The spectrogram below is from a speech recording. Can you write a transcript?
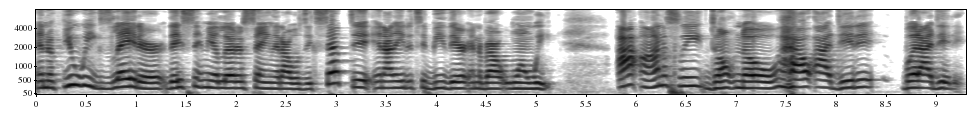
And a few weeks later, they sent me a letter saying that I was accepted and I needed to be there in about one week. I honestly don't know how I did it, but I did it.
